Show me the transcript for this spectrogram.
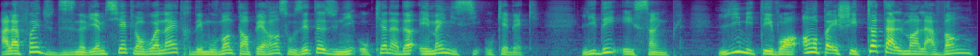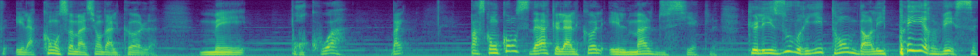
À la fin du 19e siècle, on voit naître des mouvements de tempérance aux États-Unis, au Canada et même ici au Québec. L'idée est simple, limiter voire empêcher totalement la vente et la consommation d'alcool. Mais pourquoi? Ben, parce qu'on considère que l'alcool est le mal du siècle, que les ouvriers tombent dans les pires vices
